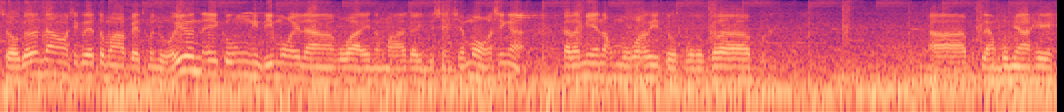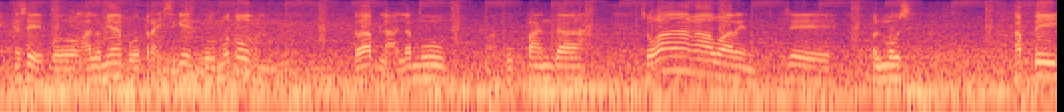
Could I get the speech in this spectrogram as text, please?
So, ganun lang ang sikreto mga pet malu. Ayun ay kung hindi mo kailangan kuhain ng maaga yung lisensya mo. Kasi nga, karamihan na kumukuha rito, puro grab, ah, biglang bumiyahe. Kasi, puro, alam yan, puro tricycle, puro motor. Grab, Lala Move, mga Food Panda. So, nakakaawa rin. Kasi, almost half day,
